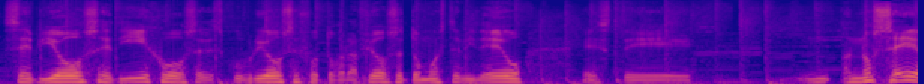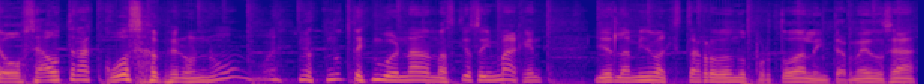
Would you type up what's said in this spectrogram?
se vio, se dijo, se descubrió, se fotografió, se tomó este video, este, no sé, o sea, otra cosa, pero no, no, tengo nada más que esa imagen y es la misma que está rodando por toda la internet, o sea,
